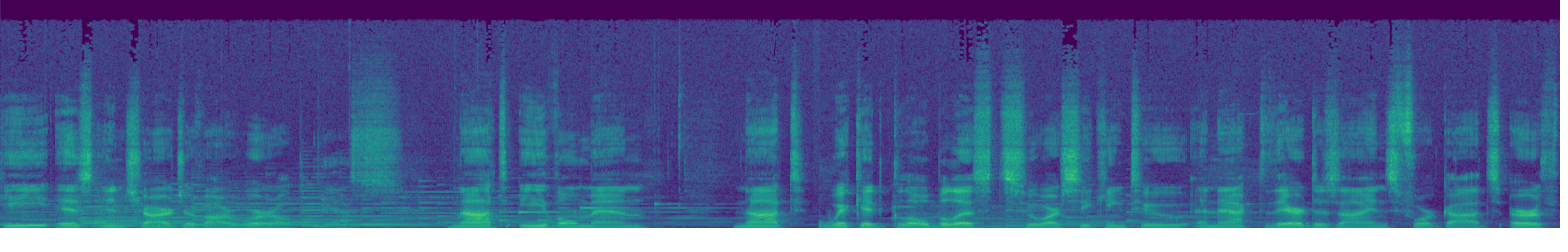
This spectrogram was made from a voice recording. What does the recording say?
He is in charge of our world. Yes. Not evil men, not wicked globalists who are seeking to enact their designs for God's earth,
